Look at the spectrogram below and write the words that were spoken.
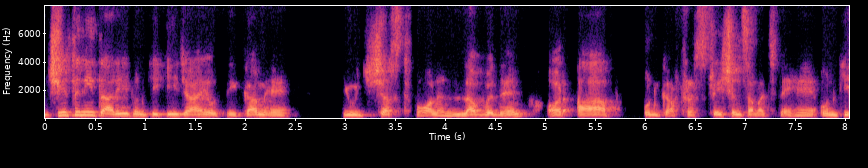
जितनी तारीफ़ उनकी की जाए, उतनी कम है। You just fall in love with him और आप उनका फ्रस्ट्रेशन समझते हैं, उनकी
